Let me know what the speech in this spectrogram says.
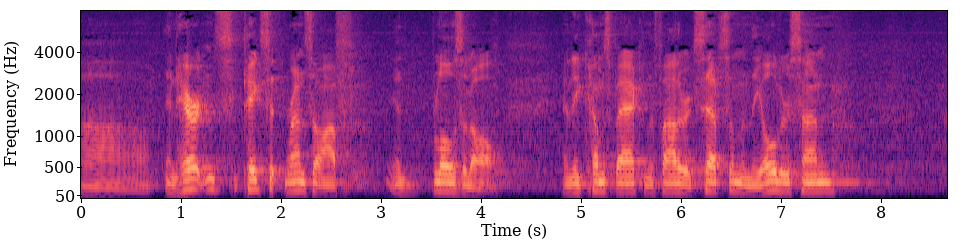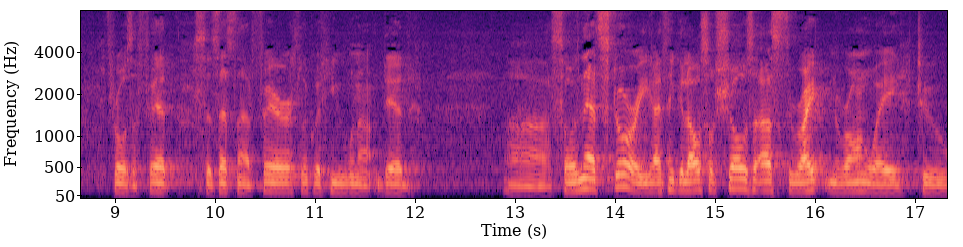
uh, inheritance, takes it, runs off, and blows it all. And he comes back, and the father accepts him, and the older son throws a fit, says that's not fair. Look what he went out and did. Uh, so in that story, I think it also shows us the right and the wrong way to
